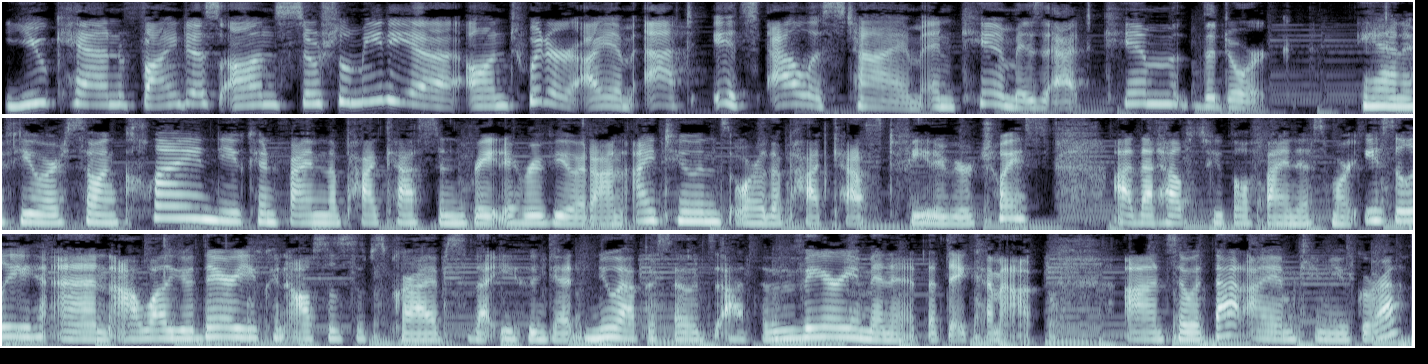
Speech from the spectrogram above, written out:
you can find us on social media. On Twitter, I am at It's Alice Time, and Kim is at Kim the Dork. And if you are so inclined, you can find the podcast and rate and review it on iTunes or the podcast feed of your choice. Uh, that helps people find us more easily. And uh, while you're there, you can also subscribe so that you can get new episodes at the very minute that they come out. And so, with that, I am Kim Ukura.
